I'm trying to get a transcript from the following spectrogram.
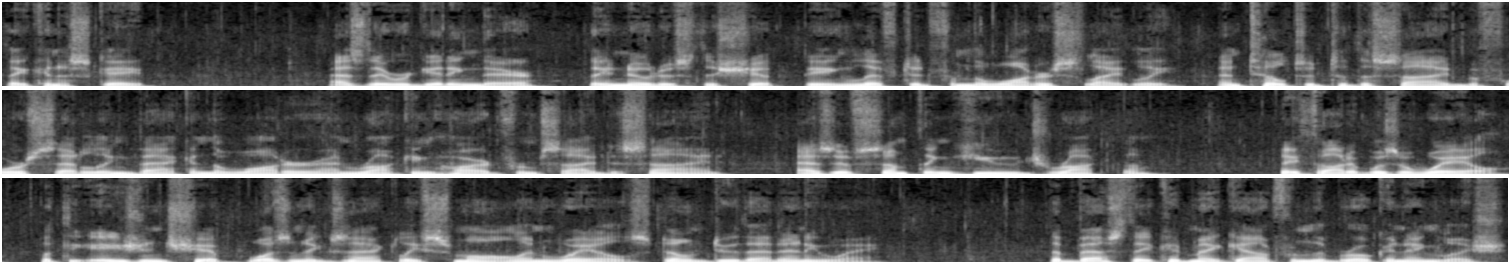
they can escape. As they were getting there, they noticed the ship being lifted from the water slightly and tilted to the side before settling back in the water and rocking hard from side to side, as if something huge rocked them. They thought it was a whale, but the Asian ship wasn't exactly small, and whales don't do that anyway. The best they could make out from the broken English,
